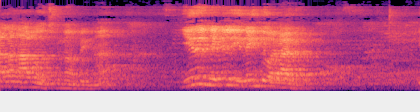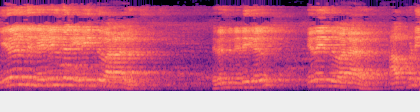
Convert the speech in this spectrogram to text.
நல்லா ஞாபகம் வச்சுக்கணும் அப்படின்னா இரு நெடில் இணைந்து வராது. இரண்டு நெடில்கள் இணைந்து வராது. இரண்டு நெடிகள் இணைந்து வராது. அப்படி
